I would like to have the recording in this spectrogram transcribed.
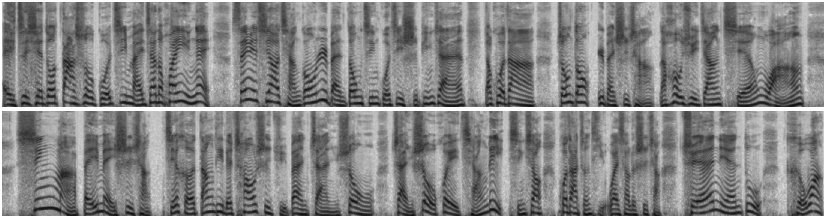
哎，这些都大受国际买家的欢迎。哎，三月七号抢攻日本东京国际食品展，要扩大中东、日本市场，那后续将前往新马北美市场。结合当地的超市举办展售展售会，强力行销，扩大整体外销的市场。全年度渴望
